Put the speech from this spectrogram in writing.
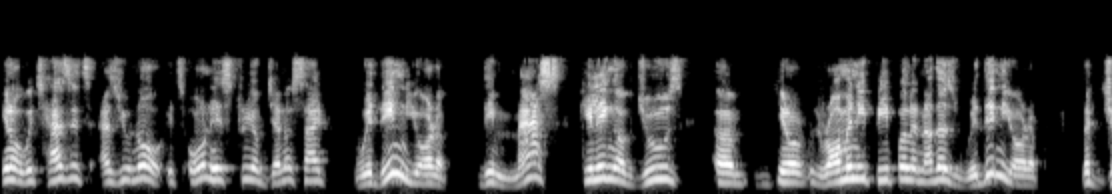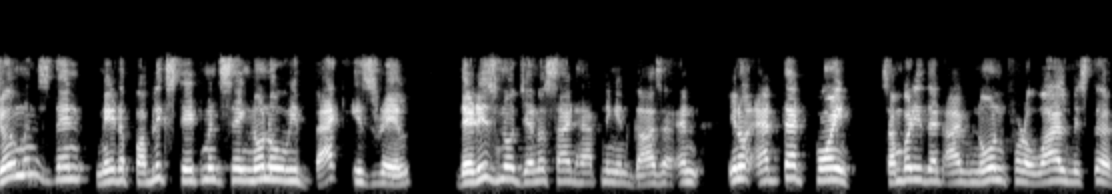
you know, which has its, as you know, its own history of genocide within Europe, the mass killing of Jews, um, you know, Romani people and others within Europe. The Germans then made a public statement saying, no, no, we back Israel. There is no genocide happening in Gaza. And, you know, at that point, somebody that I've known for a while, Mr.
